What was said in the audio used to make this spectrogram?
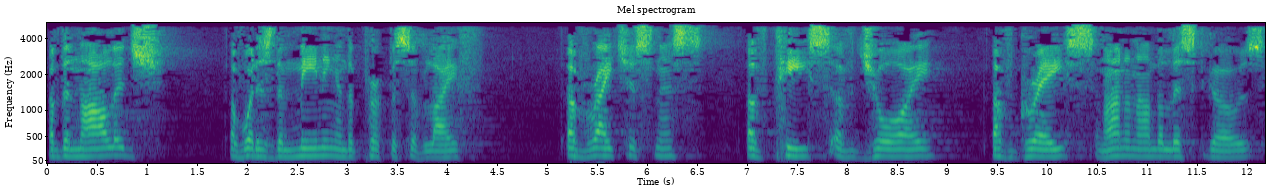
of the knowledge of what is the meaning and the purpose of life, of righteousness, of peace, of joy, of grace, and on and on the list goes.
